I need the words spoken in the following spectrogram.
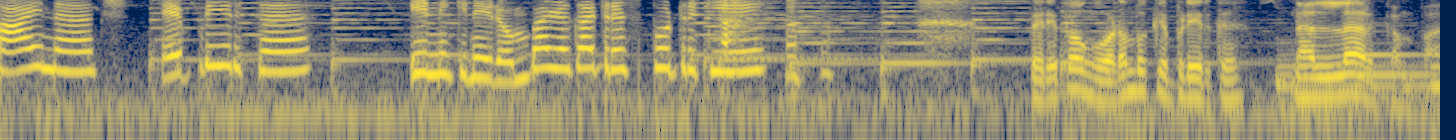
ஹாய் நக்ஷ் எப்படி இருக்க? இன்னைக்கு நீ ரொம்ப அழகா ட்ரெஸ் போட்டிருக்கியே. பெரியப்பா உங்க உடம்புக்கு எப்படி இருக்கு? நல்லா இருக்கேன்ப்பா.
